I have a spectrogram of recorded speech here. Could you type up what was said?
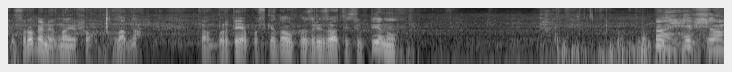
Щось робить, не знаю що. Ладно. Там борти я поскидав, позрізати цю піну. І все.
